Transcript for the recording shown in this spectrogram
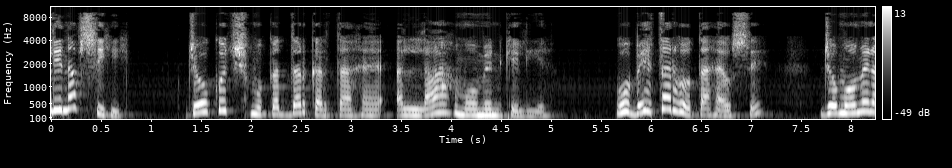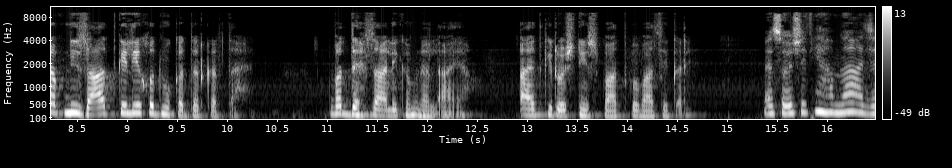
لنفسه؟ جو کچھ مقدر کرتا ہے اللہ مومن کے لیے، وہ بہتر ہوتا ہے اس سے جو مومن اپنی ذات کے لیے خود مقدر کرتا ہے۔ ود ذالک من اللہ آیت کی روشنی اس بات کو واضح کرے۔ میں سوچ رہی تھی ہم نا آج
